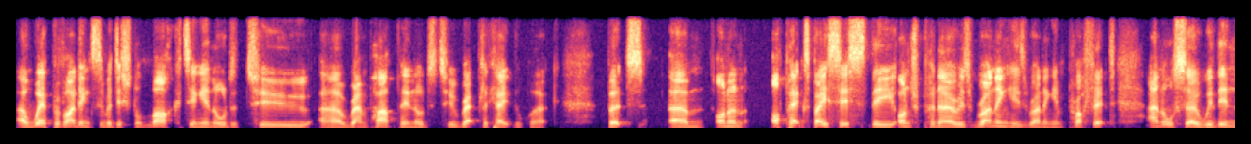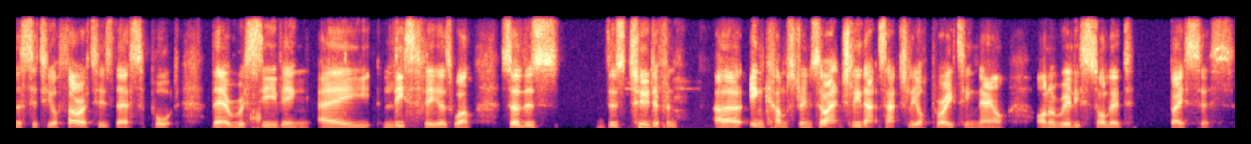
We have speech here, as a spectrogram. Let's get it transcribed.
uh, we're providing some additional marketing in order to uh, ramp up in order to replicate the work. But um, on an opex basis the entrepreneur is running he's running in profit and also within the city authorities their support they're receiving a lease fee as well. So there's there's two different uh, income streams. So actually that's actually operating now on a really solid basis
